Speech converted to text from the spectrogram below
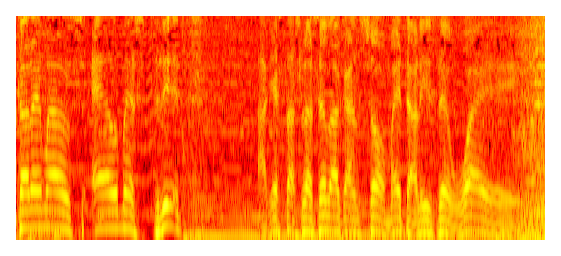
escoltarem els Elm Street. Aquesta és la seva cançó, Metal is the Way.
